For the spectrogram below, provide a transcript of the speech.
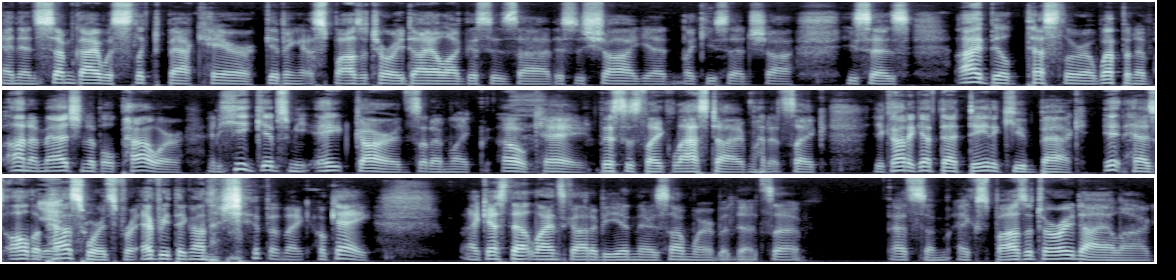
And then some guy with slicked back hair giving expository dialogue. This is uh, this is Shaw again, like you said, Shaw. He says, "I built Tesler a weapon of unimaginable power, and he gives me eight guards." And I'm like, "Okay, this is like last time when it's like you got to get that data cube back. It has all the Yeah. passwords for everything on the ship." I'm like, "Okay, I guess that line's got to be in there somewhere." But that's uh, that's some expository dialogue.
